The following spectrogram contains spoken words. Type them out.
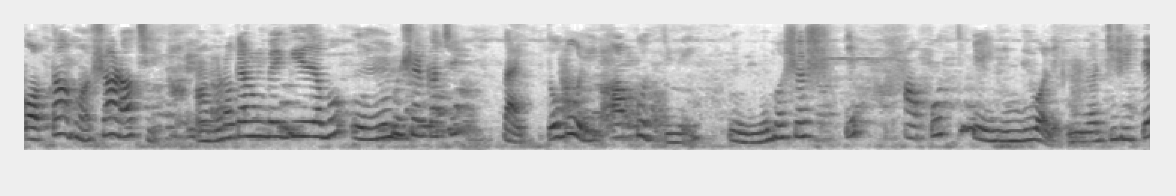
কথা ভাষার আছে। আমরা কেন বেগিয়ে যাব অন্য ভাষার কাছে? তাই তো বলি আপত্তি নেই। অন্য ভাষা শিখতে আপত্তি নেই হিন্দি বলে। ইংরাজি শিখতে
